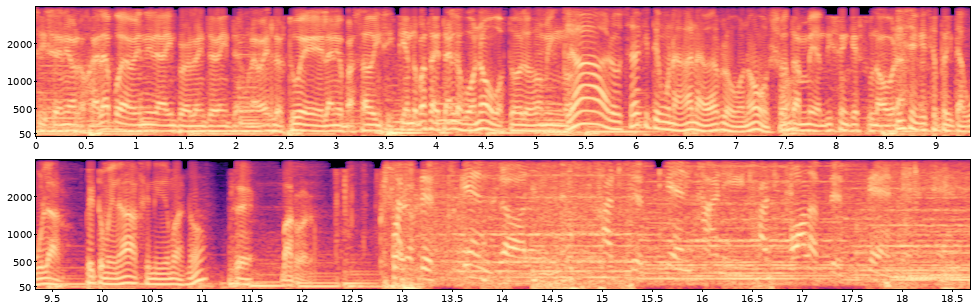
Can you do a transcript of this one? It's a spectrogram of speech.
Sí, señor. Ojalá pueda venir a Impro 2020. Alguna vez lo estuve el año pasado insistiendo. Pasa que están los bonobos todos los domingos. Claro, ¿sabes que tengo unas ganas de verlo, Bonobo? Yo también. Dicen que es una obra. Dicen que es espectacular. Peto homenaje ni demás, ¿no? Sí. Bárbaro. Touch this skin, darling. Touch this skin, honey. Touch all of this skin.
